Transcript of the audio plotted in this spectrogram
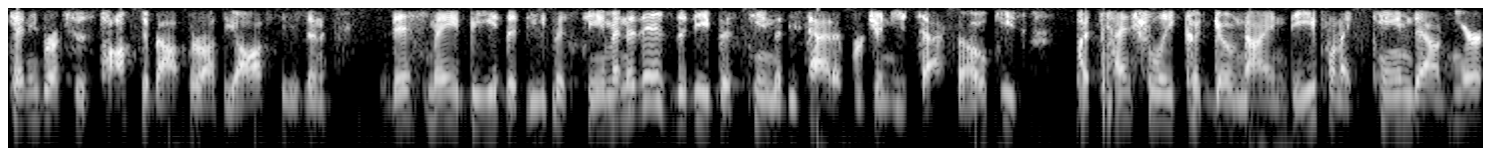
Kenny Brooks has talked about throughout the offseason this may be the deepest team, and it is the deepest team that he's had at Virginia Tech. The Hokies potentially could go nine deep. When I came down here,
